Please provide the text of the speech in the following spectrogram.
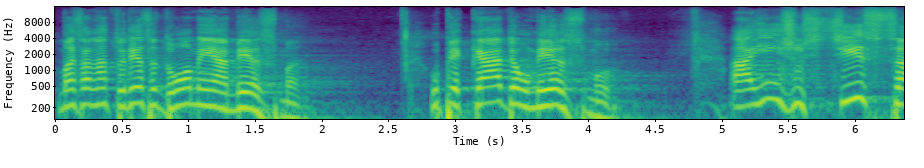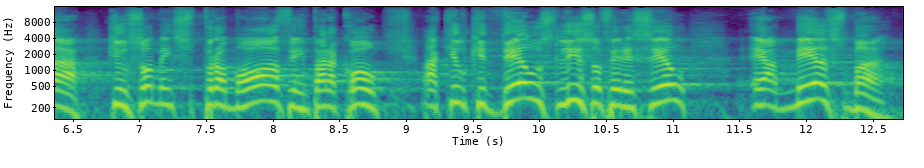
mas a natureza do homem é a mesma. O pecado é o mesmo. A injustiça que os homens promovem para com aquilo que Deus lhes ofereceu é a mesma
